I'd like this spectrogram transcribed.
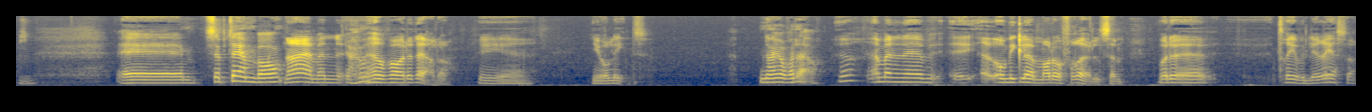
house. Mm. Eh, september. Nej men Jaha. hur var det där då? I eh, New Orleans. När jag var där? Ja, men eh, om vi glömmer då förödelsen. Var det trevlig resa?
